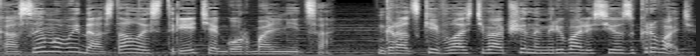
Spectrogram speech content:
Касымовой досталась третья горбольница. Городские власти вообще намеревались ее закрывать.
